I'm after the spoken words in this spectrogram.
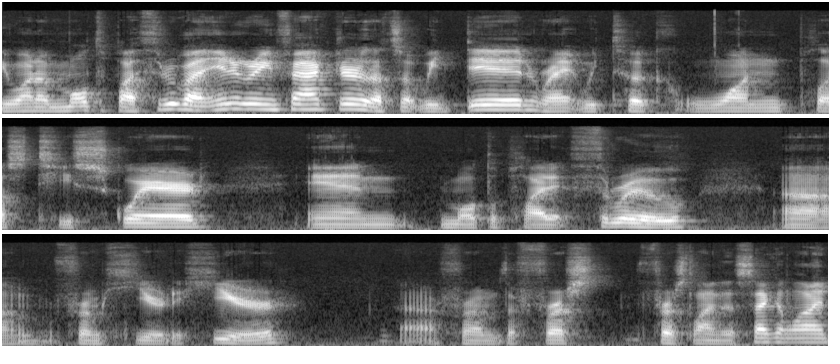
you want to multiply through by the integrating factor. That's what we did, right? We took 1 plus t squared and multiplied it through um, from here to here, uh, from the first first line to the second line.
